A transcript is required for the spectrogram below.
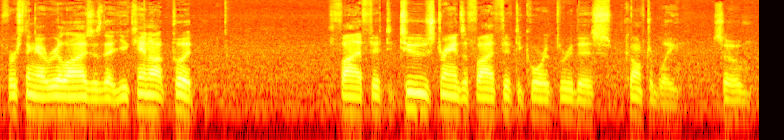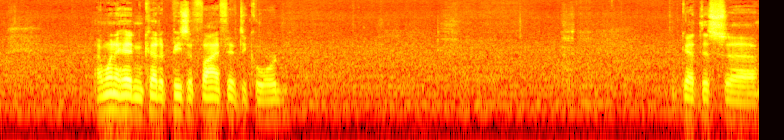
first thing I realized is that you cannot put 552 strands of 550 cord through this comfortably. So I went ahead and cut a piece of 550 cord. I've got this uh,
